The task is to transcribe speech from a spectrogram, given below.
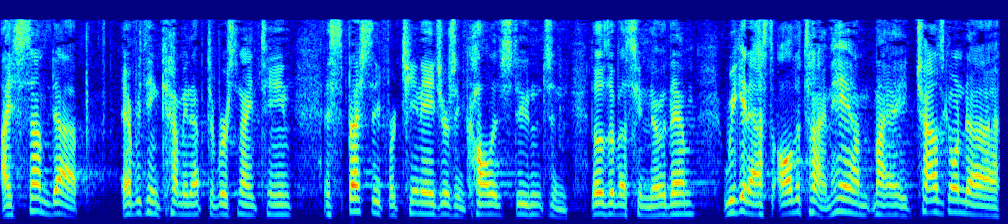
I summed up everything coming up to verse 19, especially for teenagers and college students and those of us who know them. We get asked all the time, hey, I'm, my child's going to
